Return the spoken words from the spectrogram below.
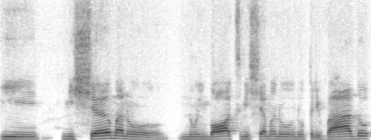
e me chama no, no inbox, me chama no, no privado.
